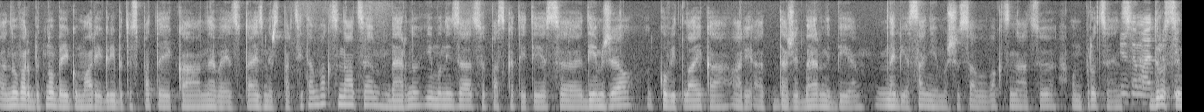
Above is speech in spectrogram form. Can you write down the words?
Nu, varbūt nobeigumā arī gribu pateikt, ka nevajadzētu aizmirst par citām vakcinācijām, bērnu imunizāciju, paskatīties. Diemžēl Covid laikā arī daži bērni bija, nebija saņēmuši savu vakcināciju, un procents drusku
